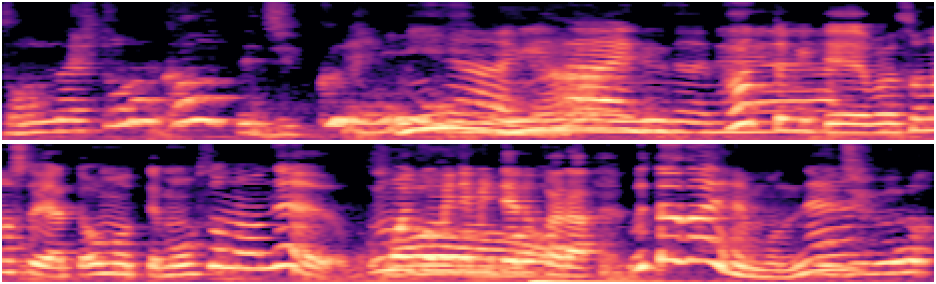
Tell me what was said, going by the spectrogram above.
そんな人の顔ってじっくり見ない見ないですね。パッと見て、まあ、その人やって思ってもうそのね思い込みで見てるから疑えへんもんでね自分の家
